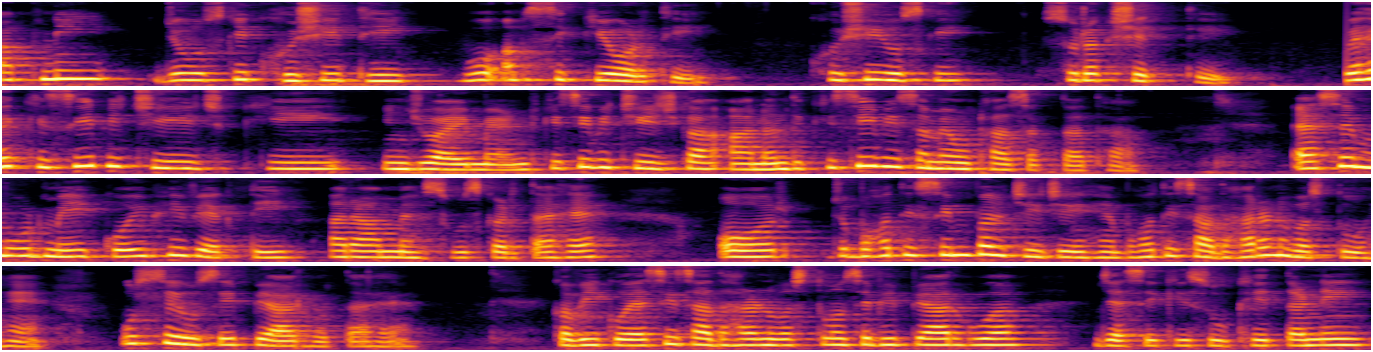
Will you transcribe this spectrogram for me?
अपनी जो उसकी खुशी थी, वो अब सिक्योर थी। खुशी उसकी सुरक्षित थी। वह किसी भी चीज़ की इंजॉयमेंट किसी भी चीज़ का आनंद किसी भी समय उठा सकता था। ऐसे मूड में कोई भी व्यक्ति आराम महसूस करता है और जो बहुत ही सिंपल चीज़ें हैं, बहुत ही साधारण वस्तु हैं, उससे उसे प्यार होता है। कवि को ऐसी साधारण वस्तुओं से भी प्यार हुआ, जैसे कि सूखे तने,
